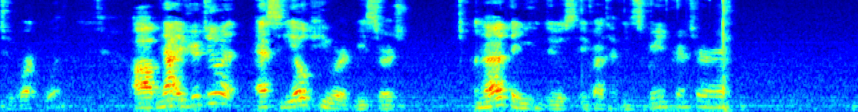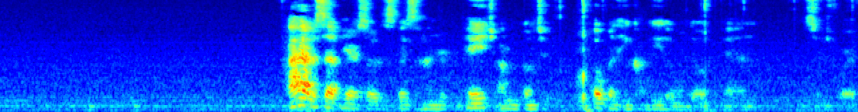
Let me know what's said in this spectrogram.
to work with. Uh, now, if you're doing SEO keyword research, another thing you can do is if I type in screen printer. I have it set here so it displays 100 per page. I'm going to open the incognito window and search for it.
